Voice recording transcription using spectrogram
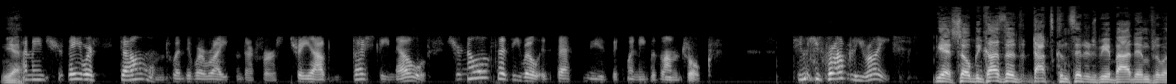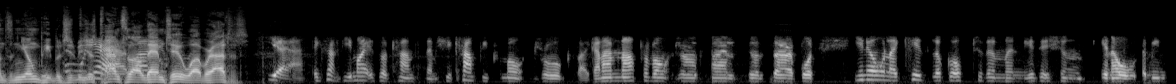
Yeah. I mean, sure, they were stoned when they were writing their first three albums, especially Noel. Sure, Noel says he wrote his best music when he was on drugs. Do you he's probably right. Yeah, so because that's considered to be a bad influence on young people, should we Oh, just yeah, cancel all them too while we're at it? Yeah, exactly. You might as well cancel them. She can't be promoting drugs, like, and I'm not promoting drugs, Niall, still there, but you know, like kids look up to them and musicians. You know, I mean,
